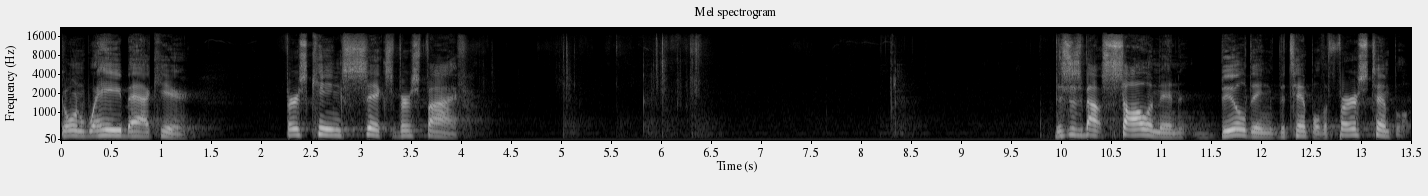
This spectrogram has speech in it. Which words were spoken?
Going way back here. 1 Kings 6, verse 5. This is about Solomon building the temple, the first temple.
